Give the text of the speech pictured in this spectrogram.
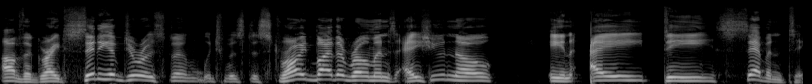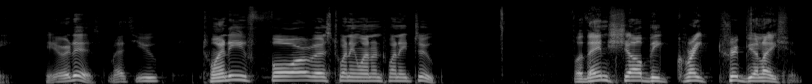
of the great city of Jerusalem, which was destroyed by the Romans, as you know, in AD 70. Here it is Matthew 24, verse 21 and 22. For then shall be great tribulation.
